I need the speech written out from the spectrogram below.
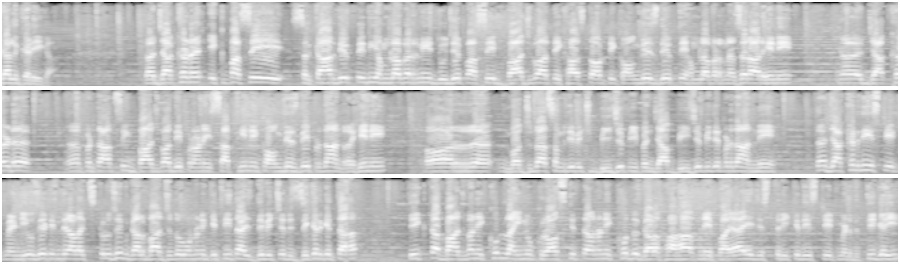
ਗੱਲ ਕਰੇਗਾ। ਤਾਂ ਜਾਖੜ ਇੱਕ ਪਾਸੇ ਸਰਕਾਰ ਦੇ ਉੱਤੇ ਵੀ ਹਮਲਾਵਰ ਨੇ, ਦੂਜੇ ਪਾਸੇ ਬਾਜਵਾ ਤੇ ਖਾਸ ਤੌਰ ਤੇ ਕਾਂਗਰਸ ਦੇ ਉੱਤੇ ਹਮਲਾਵਰ ਨਜ਼ਰ ਆ ਰਹੇ ਨੇ। ਜਾਖੜ ਪ੍ਰਤਾਪ ਸਿੰਘ ਬਾਜਵਾ ਦੇ ਪੁਰਾਣੇ ਸਾਥੀ ਨੇ ਕਾਂਗਰਸ ਦੇ ਪ੍ਰਧਾਨ ਰਹੇ ਨੇ ਔਰ ਮੌਜੂਦਾ ਸਮੇਂ ਦੇ ਵਿੱਚ ਬੀਜੇਪੀ, ਪੰਜਾਬ ਬੀਜੇਪੀ ਦੇ ਪ੍ਰਧਾਨ ਨੇ। ਤਾਂ ਜਾਖੜ ਦੀ ਸਟੇਟਮੈਂਟ ਨਿਊਜ਼ 18 ਦੇ ਨਾਲ ਐਕਸਕਲੂਸਿਵ ਗੱਲਬਾਤ ਜਦੋਂ ਉਹਨਾਂ ਨੇ ਕੀਤੀ ਤਾਂ ਇਸ ਦੇ ਵਿੱਚ ਜ਼ਿਕਰ ਕੀਤਾ ਕਿ ਇੱਕ ਤਾਂ ਬਾਜਵਾ ਨੇ ਖੁਦ ਲਾਈਨ ਨੂੰ ਕ੍ਰਾਸ ਕੀਤਾ, ਉਹਨਾਂ ਨੇ ਖੁਦ ਗਲ ਫਾਹਾ ਆਪਣੇ ਪਾਇਆ ਇਹ ਜਿਸ ਤਰੀਕੇ ਦੀ ਸਟੇਟਮੈਂਟ ਦਿੱਤੀ ਗਈ।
